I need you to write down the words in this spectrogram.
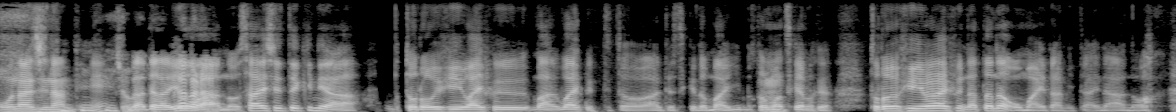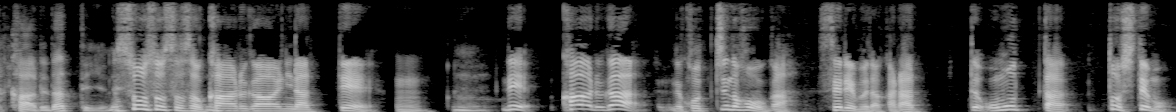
同じなんでね だから要だからはあの最終的にはトロフィーワイフまあワイフって言うとあれですけどまあ今そのまま使いますけど、トロフィーワイフになったのはお前だみたいなあの カールだっていうね。そうそうそうそうカール側になって、うん、うん。でカールがでこっちの方がセレブだからって思ったとしても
